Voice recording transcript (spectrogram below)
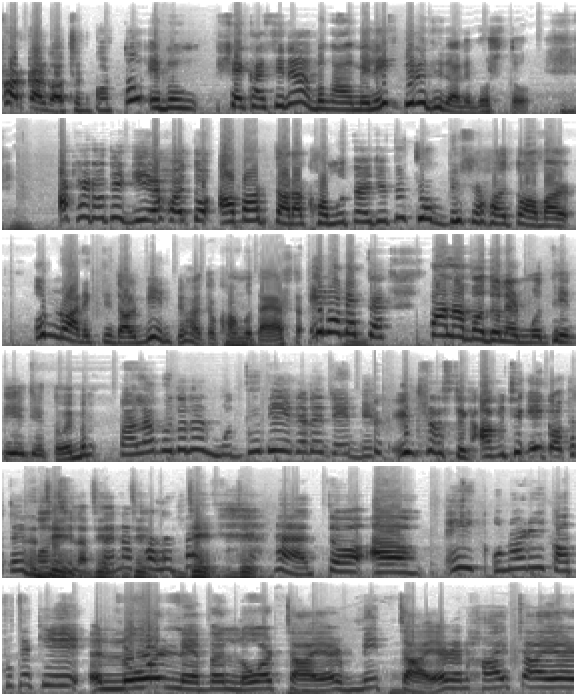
সরকার গঠন করত এবং শেখ হাসিনা এবং আওয়ামী লীগ বিরোধী দলে বসতো। আঠেরোতে গিয়ে হয়তো আবার তারা ক্ষমতায় যেত চব্বিশে হয়তো আবার অন্য আরেকটি দল বিএনপি হয়তো ক্ষমতায় আসতো। এভাবে একটা পালা বদলের মধ্যে দিয়ে যেত এবং পালা বদলের মধ্যে দিয়ে গেলে যে ইন্টারেস্টিং আমি ঠিক এই কথাটাই বলছিলাম তাই না। হ্যাঁ তো এই ওনার এই কথাটাকে lower level lower tier mid tier and high tier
